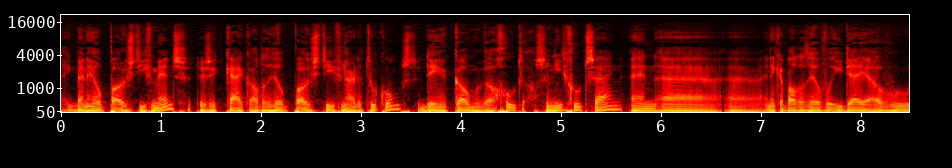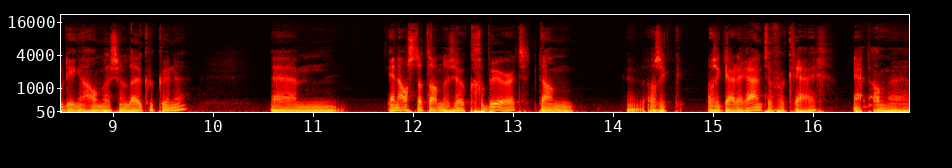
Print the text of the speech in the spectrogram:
ik ben een heel positief mens. Dus ik kijk altijd heel positief naar de toekomst. Dingen komen wel goed als ze niet goed zijn. En, eh, eh, en ik heb altijd heel veel ideeën over hoe dingen anders en leuker kunnen. Ehm, en als dat dan dus ook gebeurt, dan eh, als ik, als ik daar de ruimte voor krijg, ja, dan, eh,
